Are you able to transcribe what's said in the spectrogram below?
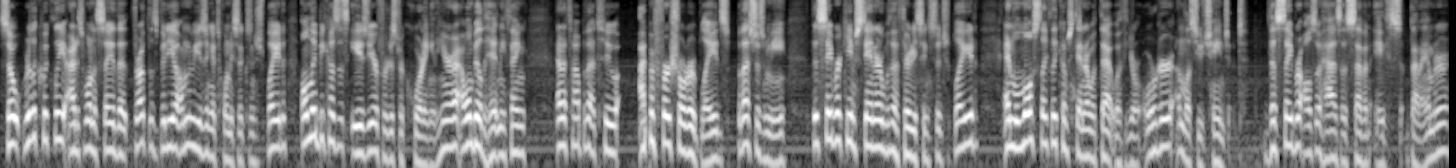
So, really quickly, I just want to say that throughout this video, I'm going to be using a 26 inch blade, only because it's easier for just recording in here. I won't be able to hit anything. And on top of that, too, I prefer shorter blades, but that's just me. This saber came standard with a 36 inch blade, and will most likely come standard with that with your order unless you change it. This saber also has a 7 8 diameter,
